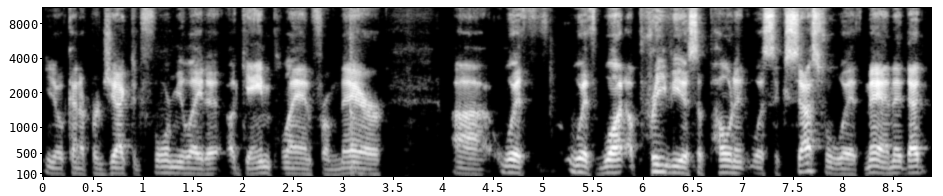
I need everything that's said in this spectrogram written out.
you know kind of project and formulate a, a game plan from there uh, with with what a previous opponent was successful with. Man, that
